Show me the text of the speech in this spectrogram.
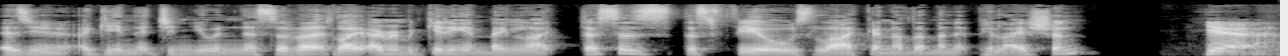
is you know, again that genuineness of it. Like I remember getting it and being like, this is this feels like another manipulation. Yeah,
